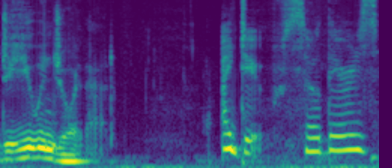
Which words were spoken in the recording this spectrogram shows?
Do you enjoy that? I do. So there's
